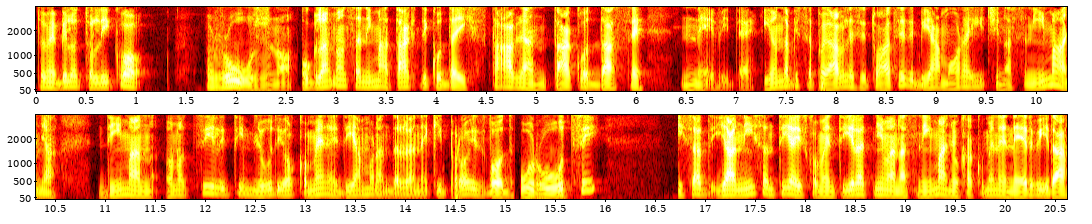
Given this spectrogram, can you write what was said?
To mi je bilo toliko ružno. Uglavnom sam ima taktiku da ih stavljam tako da se ne vide. I onda bi se pojavile situacije gdje bi ja mora ići na snimanja di imam ono cijeli tim ljudi oko mene gdje ja moram držati neki proizvod u ruci i sad ja nisam tija iskomentirati njima na snimanju kako mene nervira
